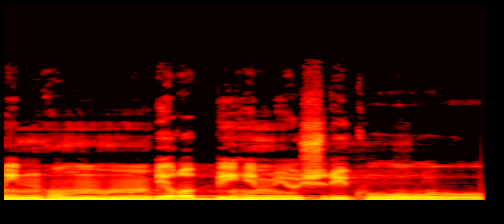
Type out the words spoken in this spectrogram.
منهم بربهم يشركون.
